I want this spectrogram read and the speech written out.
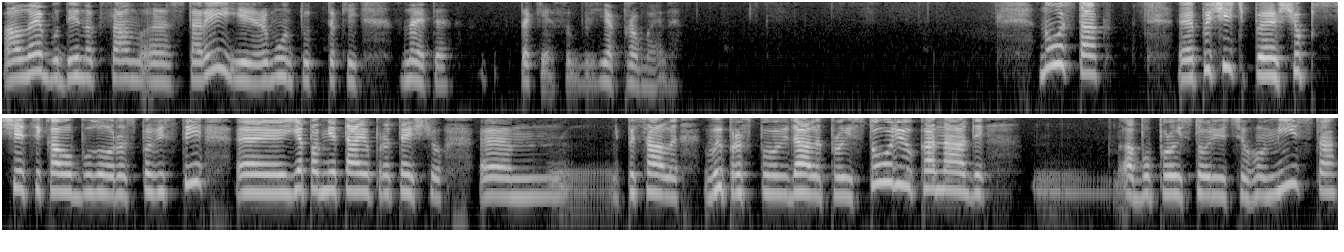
але будинок сам е, старий і ремонт тут такий, знаєте, таке собі, як про мене. Ну, ось так. Е, Пишіть, е, щоб ще цікаво було розповісти. Е, Я пам'ятаю про те, що ем, писали, ви розповідали про історію Канади або про історію цього міста.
